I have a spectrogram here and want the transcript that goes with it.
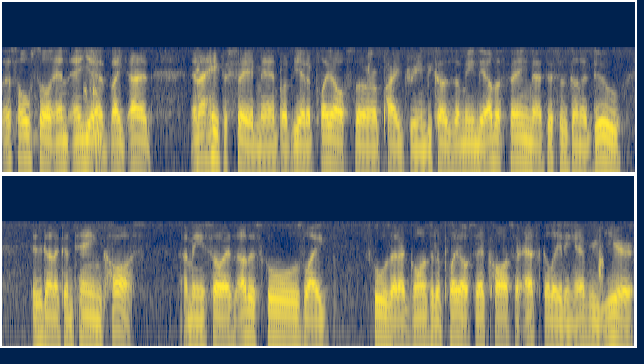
let's hope so. And and yeah, like I and I hate to say it, man, but yeah, the playoffs are a pipe dream because I mean the other thing that this is going to do is going to contain costs. I mean, so as other schools like schools that are going to the playoffs, their costs are escalating every year.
